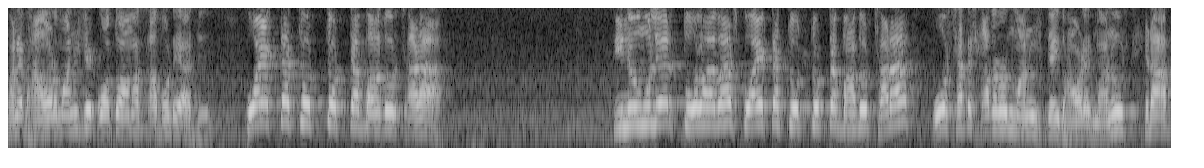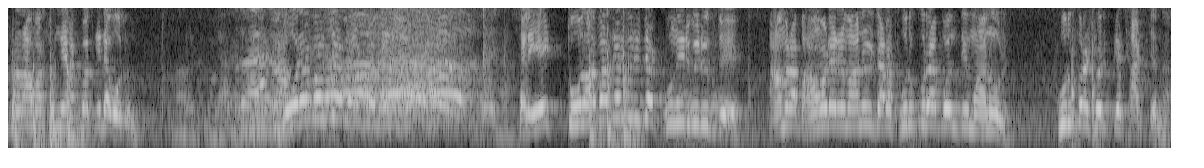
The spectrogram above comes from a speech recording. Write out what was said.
মানে ভাঁড় মানুষের কত আমার সাপোর্টে আছে। কয়েকটা চোট চোটটা বাঁদর ছাড়া। তৃণমূলের তোলাবাস কয়েকটা চোট্টটা বাঁদর ছাড়া ওর সাথে সাধারণ মানুষ নেই ভাঁড়ের মানুষ। এটা আপনারা আমার সঙ্গে একবার কিনা বলুন? তাহলে এই তোলাবাজের বিরুদ্ধে, খুনির বিরুদ্ধে আমরা ভাঁড়ের মানুষ, যারা ফুরপুরাপন্থী মানুষ ফুরপুরা শরীফকে ছাড়ছে না।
